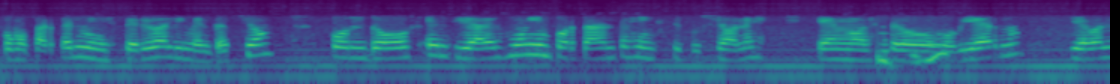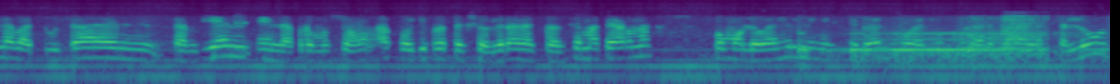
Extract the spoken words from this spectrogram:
como parte del Ministerio de Alimentación con dos entidades muy importantes e instituciones en nuestro gobierno. Llevan la batuta también en la promoción, apoyo y protección de la lactancia materna, como lo es el Ministerio del Poder Popular para la Salud,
